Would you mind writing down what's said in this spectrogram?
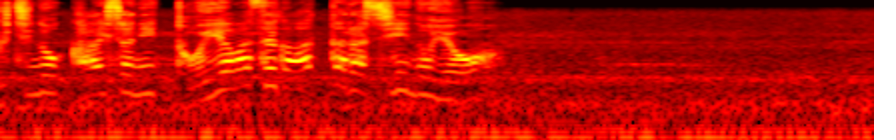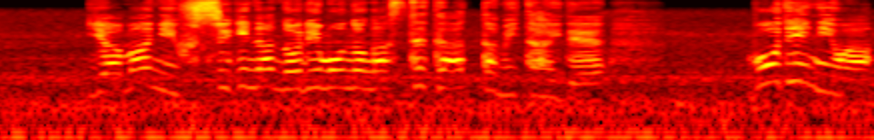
うちの会社に問い合わせがあったらしいのよ。山に不思議な乗り物が捨ててあったみたいでボディには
